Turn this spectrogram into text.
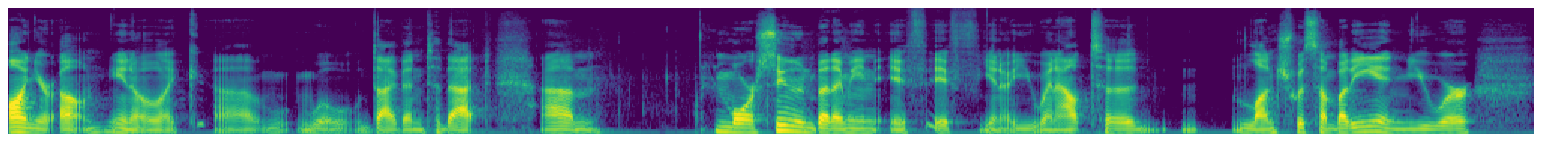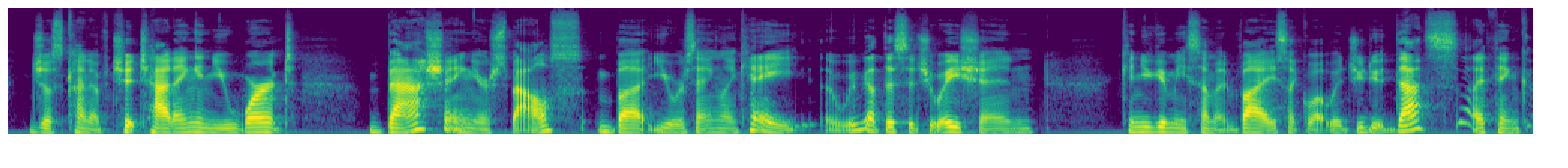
on your own, you know, like uh, we'll dive into that um, more soon. But I mean, if if you know you went out to lunch with somebody and you were just kind of chit chatting and you weren't bashing your spouse, but you were saying like, "Hey, we've got this situation. Can you give me some advice? Like, what would you do?" That's I think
